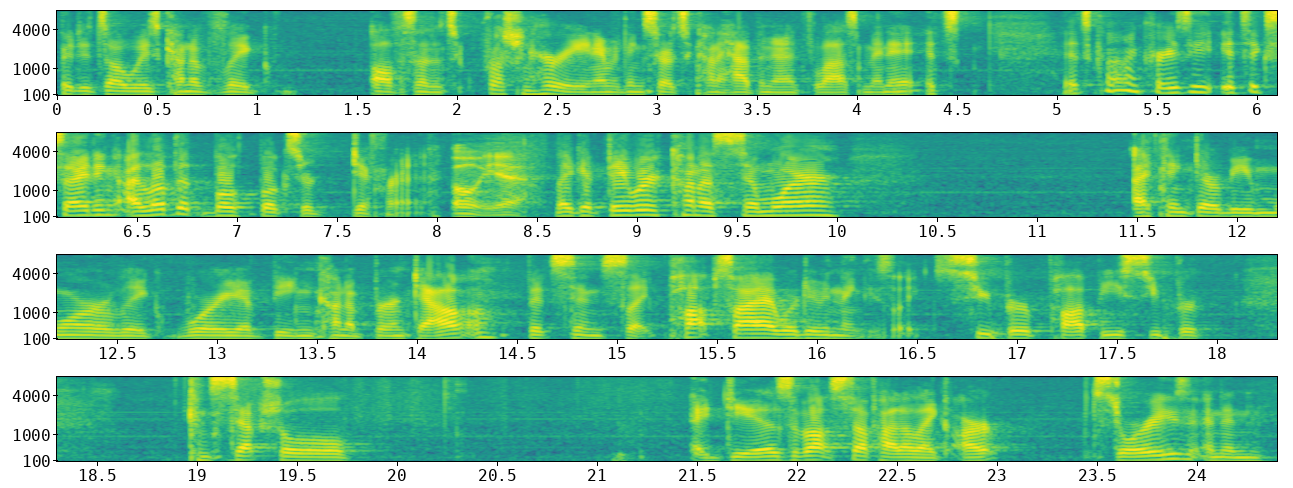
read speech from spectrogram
but it's always kind of like all of a sudden it's rush and hurry and everything starts to kind of happen at the last minute. It's it's kind of crazy. It's exciting. I love that both books are different. oh yeah. Like if they were kind of similar, I think there would be more like worry of being kind of burnt out. But since like pop sci, we're doing things like super poppy, super conceptual ideas about stuff, how to like art stories, and then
